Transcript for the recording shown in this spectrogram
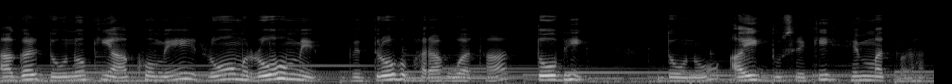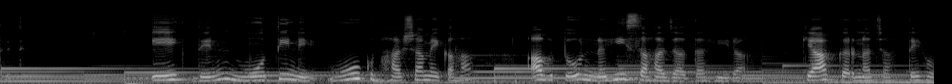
अगर दोनों की आँखों में रोम रोम में विद्रोह भरा हुआ था तो भी दोनों एक दूसरे की हिम्मत बढ़ाते थे। एक दिन मोती ने मूक भाषा में कहा, अब तो नहीं सहा जाता हीरा, क्या करना चाहते हो?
